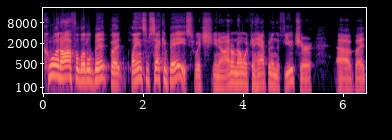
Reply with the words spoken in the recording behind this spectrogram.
cooling off a little bit, but playing some second base, which you know I don't know what can happen in the future, uh, but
